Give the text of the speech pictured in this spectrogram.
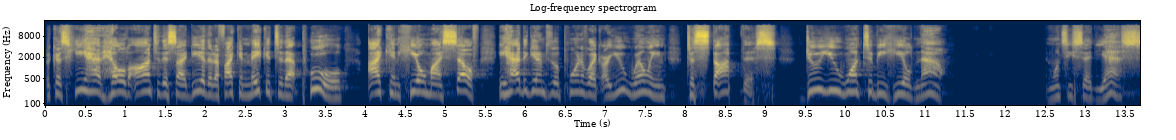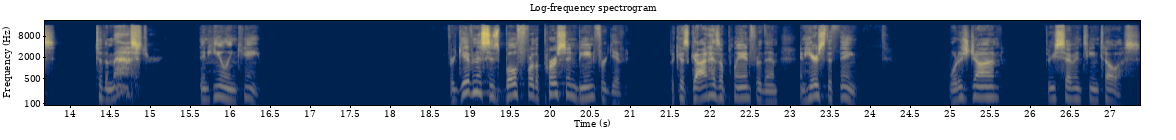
Because he had held on to this idea that if I can make it to that pool, I can heal myself. He had to get him to the point of like, are you willing to stop this? Do you want to be healed now? And once he said yes to the master, then healing came. Forgiveness is both for the person being forgiven because God has a plan for them. And here's the thing. What does John 3:17 tell us?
